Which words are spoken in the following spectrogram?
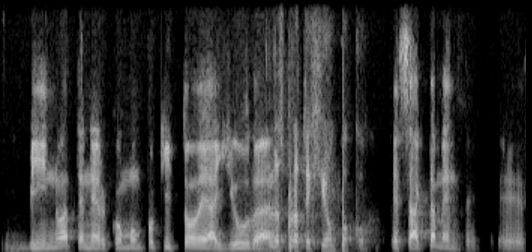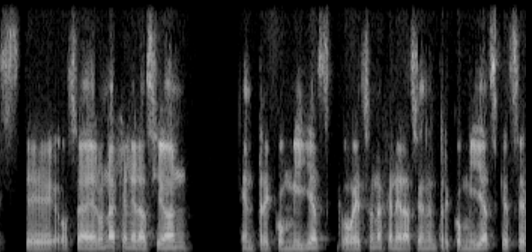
vino a tener como un poquito de ayuda. Los protegió un poco. Exactamente. Este, o sea, era una generación, entre comillas, o es una generación, entre comillas, que se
